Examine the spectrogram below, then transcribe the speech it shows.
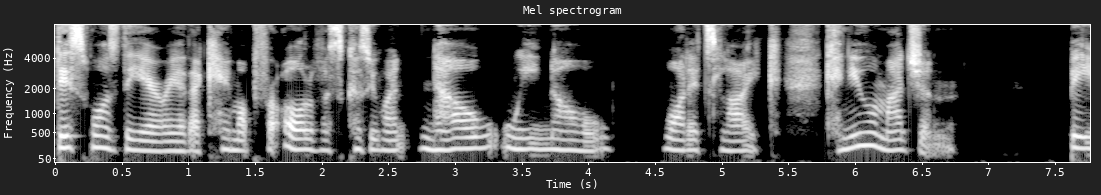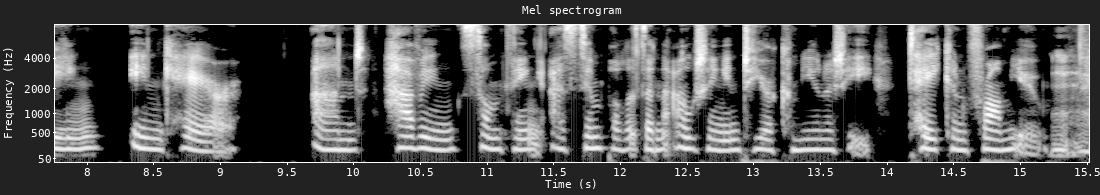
this was the area that came up for all of us because we went, now we know what it's like. Can you imagine being in care and having something as simple as an outing into your community taken from you. Mm-hmm.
